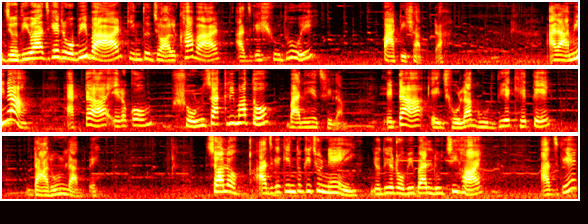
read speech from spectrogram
যদিও আজকে রবিবার, কিন্তু জলখাবার আজকে শুধুই পাটিসাপটা আর আমি না একটা এরকম সরু চাকলি মতো বানিয়েছিলাম। এটা এই ঝোলা গুড় দিয়ে খেতে দারুণ লাগবে। চলো, আজকে কিন্তু কিছু নেই। যদিও রবিবার লুচি হয়, আজকে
